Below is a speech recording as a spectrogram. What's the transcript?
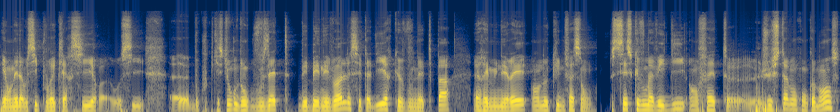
et on est là aussi pour éclaircir aussi euh, beaucoup de questions. Donc vous êtes des bénévoles, c'est-à-dire que vous n'êtes pas rémunérés en aucune façon. C'est ce que vous m'avez dit en fait euh, juste avant qu'on commence.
